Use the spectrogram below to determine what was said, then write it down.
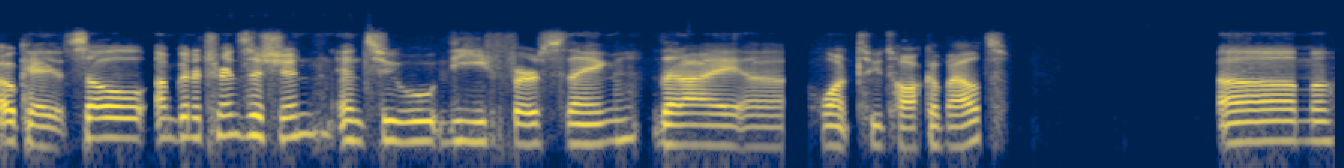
okay. So I'm gonna transition into the first thing that I uh, want to talk about. Um.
